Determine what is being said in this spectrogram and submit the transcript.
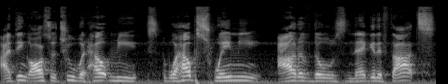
I think also too what helped me, what helped sway me out of those negative thoughts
